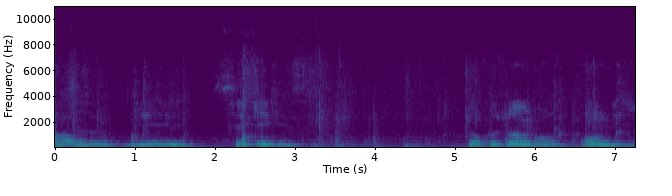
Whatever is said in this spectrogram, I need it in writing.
Altı, yedi, sekiz, dokuz, On. on bir,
